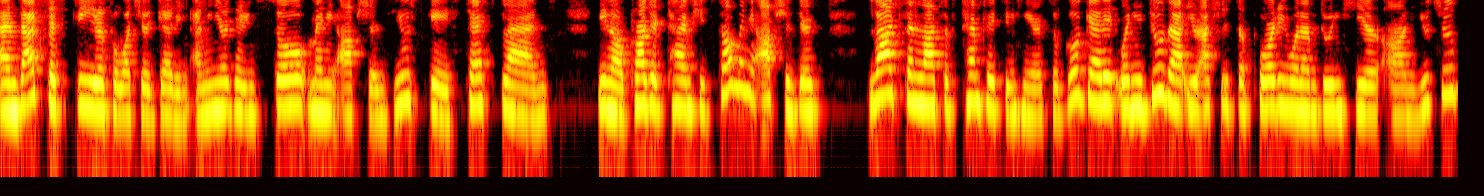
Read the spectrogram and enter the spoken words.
And that's a steal for what you're getting. I mean, you're getting so many options, use case, test plans, you know, project timesheets, so many options. There's lots and lots of templates in here. So go get it. When you do that, you're actually supporting what I'm doing here on YouTube.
